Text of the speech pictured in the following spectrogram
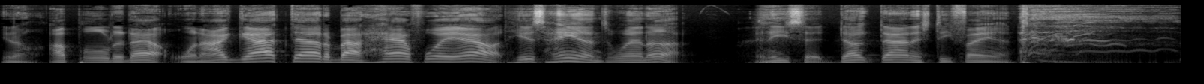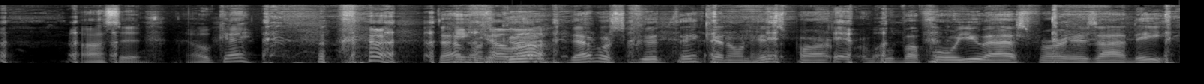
You know, I pulled it out. When I got that about halfway out, his hands went up, and he said, "Duck Dynasty fan." I said, "Okay." that was good. up. That was good thinking on his part before you asked for his ID.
